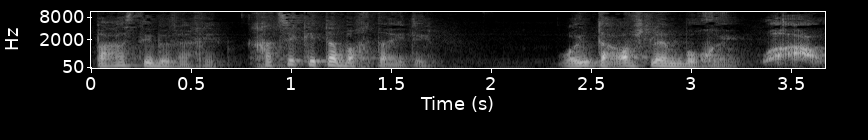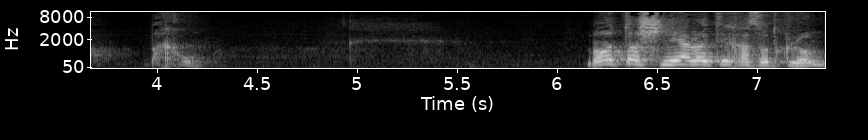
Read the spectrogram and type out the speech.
פרסתי בבכי. חצי כיתה בכתה איתי. רואים את הרב שלהם בוכה. וואו, בכו. מאותו שנייה לא הייתי לעשות כלום.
